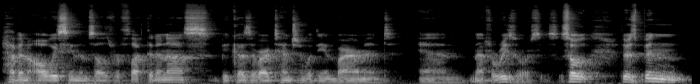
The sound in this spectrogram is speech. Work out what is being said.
haven't always seen themselves reflected in us because of our tension with the environment and natural resources. So there's been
